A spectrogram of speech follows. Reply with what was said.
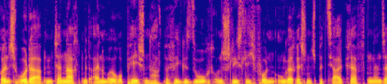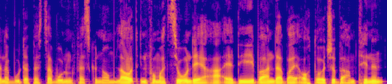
Rönsch wurde ab Mitternacht mit einem europäischen Haftbefehl gesucht und schließlich von ungarischen Spezialkräften in seiner Budapester Wohnung festgenommen. Laut Information der ARD waren dabei auch deutsche Beamtinnen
